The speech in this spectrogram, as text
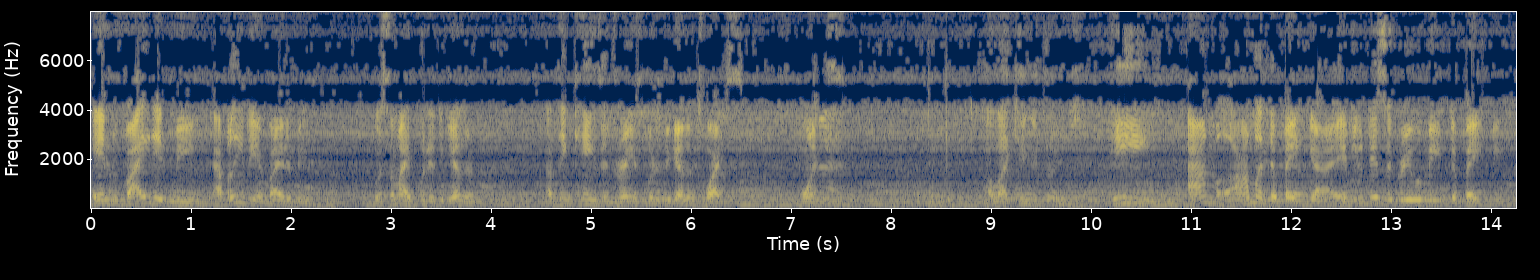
Invited me. I believe he invited me. Well, somebody put it together. I think Kings and Dreams put it together twice. Once. I like King of Dreams. He I'm I'm a debate guy. If you disagree with me, debate me.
